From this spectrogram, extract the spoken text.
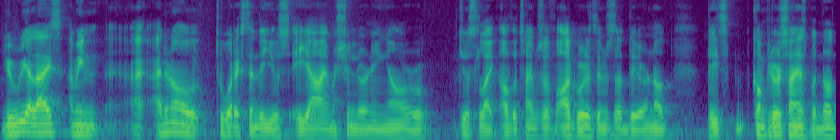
you realize i mean I, I don't know to what extent they use ai machine learning or just like other types of algorithms that they are not it's computer science but not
